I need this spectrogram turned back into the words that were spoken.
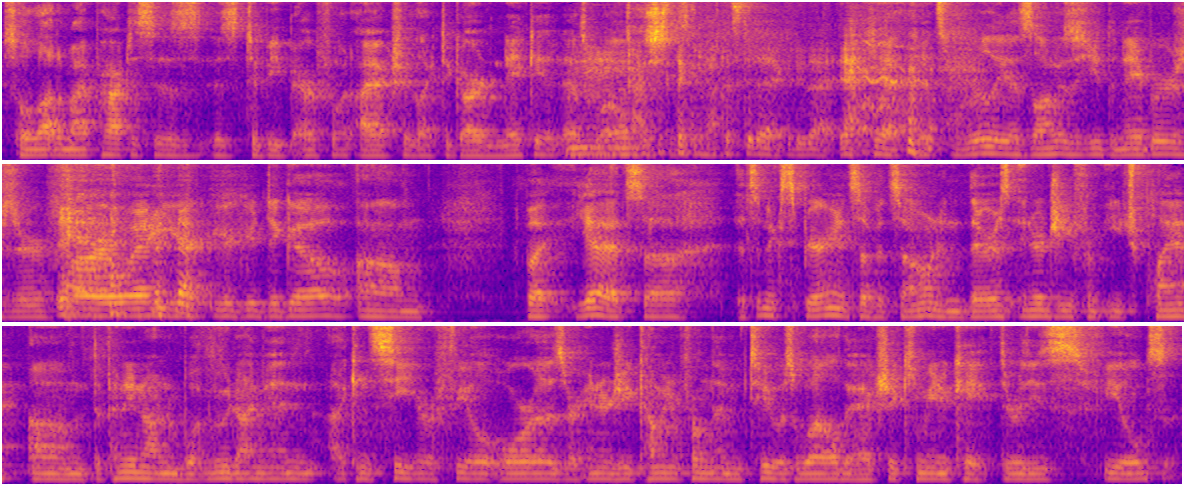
So a lot of my practices is to be barefoot. I actually like to garden naked as mm, well. I was just thinking about this today. I could do that. Yeah. Yeah, it's really as long as you the neighbors are far away, you're you're good to go. Um, but yeah, it's uh it's an experience of its own and there is energy from each plant um, depending on what mood i'm in i can see or feel auras or energy coming from them too as well they actually communicate through these fields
